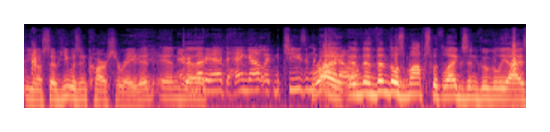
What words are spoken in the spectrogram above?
you know, so he was incarcerated, and uh, Everybody had to hang out with McCheese in the right, grotto. and then, then those mops with legs and googly eyes.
